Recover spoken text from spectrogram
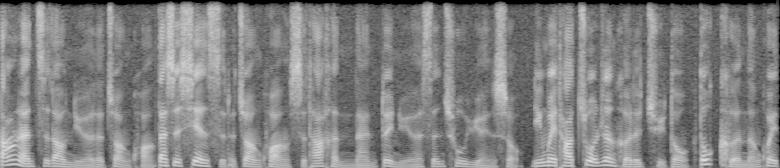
当然知道女儿的状况，但是现实的状况使他很难对女儿伸出援手，因为他做任何的举动都可能会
